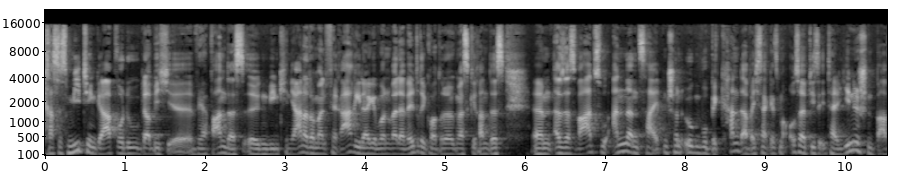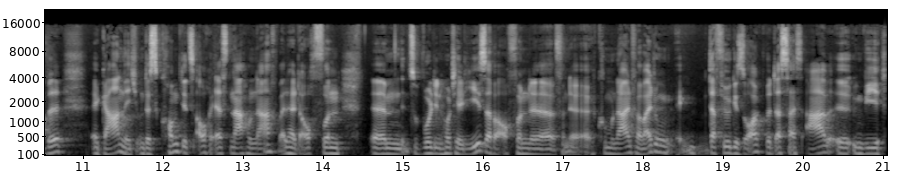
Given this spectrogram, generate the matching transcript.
krasses Meeting gab, wo du, glaube ich, äh, wer waren das? Irgendwie ein Kenianer oder mal ein Ferrari da gewonnen, weil der Weltrekord oder irgendwas gerannt ist. Ähm, also das war zu anderen Zeiten schon irgendwo bekannt, aber ich sage jetzt mal außerhalb dieser italienischen Bubble äh, gar nicht. Und das kommt jetzt auch erst nach und nach, weil halt auch von ähm, sowohl den Hoteliers, aber auch von der, von der kommunalen Verwaltung äh, dafür gesorgt wird, dass das A äh, irgendwie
